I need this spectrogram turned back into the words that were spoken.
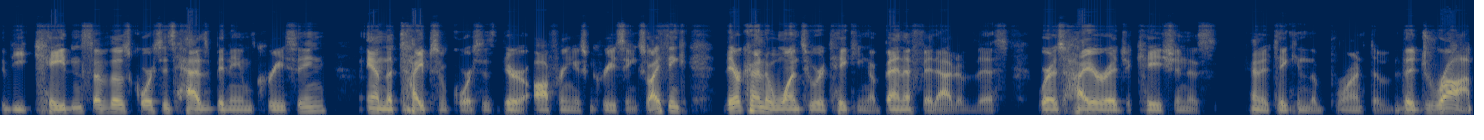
the cadence of those courses has been increasing and the types of courses they're offering is increasing. So I think they're kind of ones who are taking a benefit out of this, whereas higher education is kind of taking the brunt of the drop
